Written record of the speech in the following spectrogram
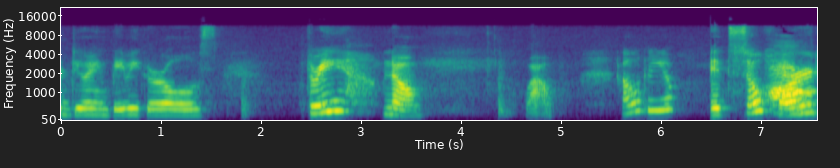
we're doing baby girls. Three? No. Wow. How old are you? It's so hard.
